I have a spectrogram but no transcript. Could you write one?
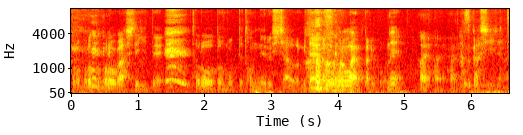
コロコロっと転がしてきて取ろうと思ってトンネルしちゃうみたいなところはやっぱりこうね はいはいはい恥ずかしいじゃない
